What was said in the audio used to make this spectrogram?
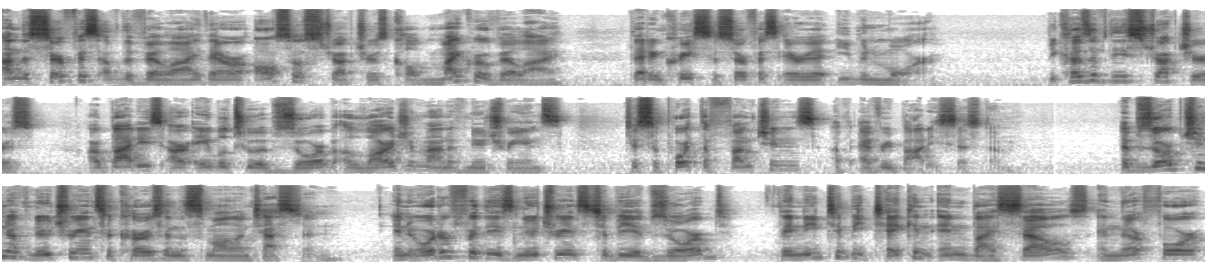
on the surface of the villi, there are also structures called microvilli that increase the surface area even more. Because of these structures, our bodies are able to absorb a large amount of nutrients to support the functions of every body system. Absorption of nutrients occurs in the small intestine. In order for these nutrients to be absorbed, they need to be taken in by cells and therefore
